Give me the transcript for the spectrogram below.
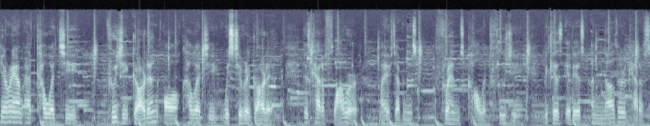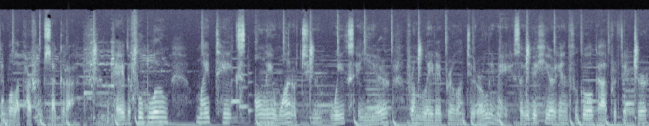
Here I am at Kawachi Fuji Garden or Kawachi Wisteria Garden. This kind of flower, my Japanese friends call it Fuji because it is another kind of symbol apart from sakura. Okay, the full bloom might take only one or two weeks a year from late April until early May. So if you're here in Fukuoka Prefecture,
